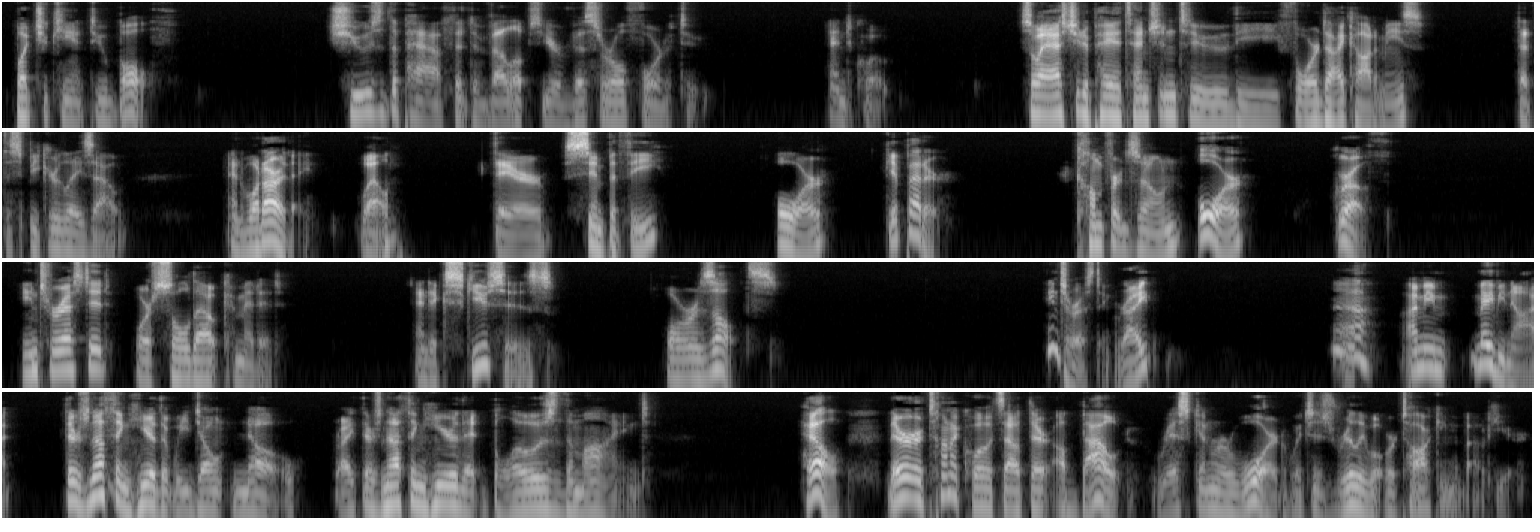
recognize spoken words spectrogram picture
but you can't do both. Choose the path that develops your visceral fortitude. End quote. So I asked you to pay attention to the four dichotomies that the speaker lays out. And what are they? Well, they're sympathy or get better, comfort zone or growth, interested or sold out committed, and excuses or results. Interesting, right? Yeah, I mean, maybe not. There's nothing here that we don't know, right? There's nothing here that blows the mind. Hell, there are a ton of quotes out there about risk and reward, which is really what we're talking about here.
